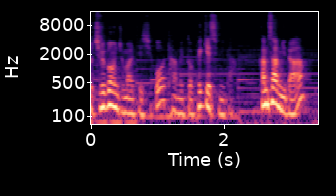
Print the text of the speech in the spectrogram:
또 즐거운 주말 되시고 다음에 또 뵙겠습니다. 감사합니다.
